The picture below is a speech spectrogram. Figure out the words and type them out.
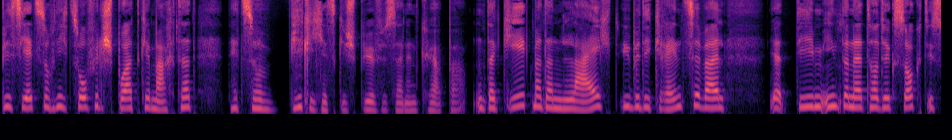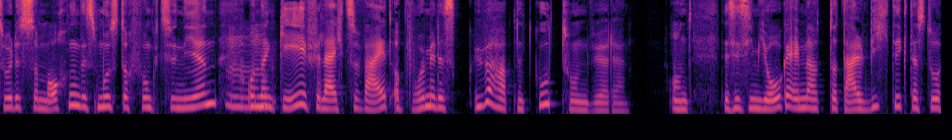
bis jetzt noch nicht so viel Sport gemacht hat, nicht so ein wirkliches Gespür für seinen Körper. Und da geht man dann leicht über die Grenze, weil ja, die im Internet hat ja gesagt, ich soll das so machen, das muss doch funktionieren. Mhm. Und dann gehe ich vielleicht so weit, obwohl mir das überhaupt nicht gut tun würde. Und das ist im Yoga eben auch total wichtig, dass du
